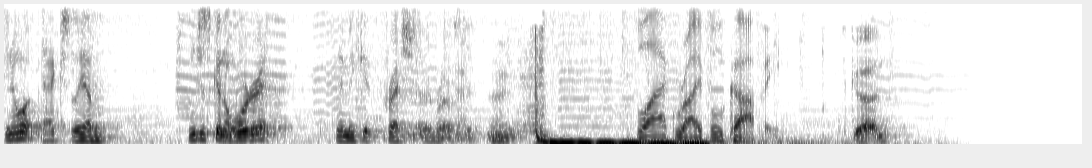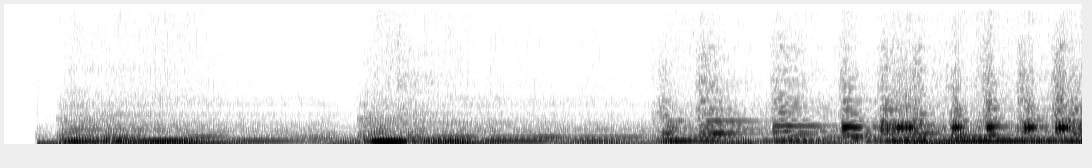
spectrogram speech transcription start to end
You know what? Actually, I'm I'm just gonna order it. They make it fresh and roasted. Black Rifle Coffee. It's good. All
